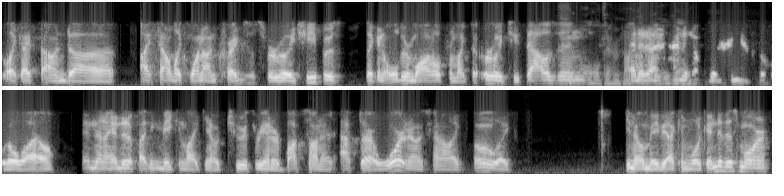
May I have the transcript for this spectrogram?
like I found uh I found like one on Craigslist for really cheap. It was like an older model from like the early 2000s, and then I ended up wearing it for a little while. And then I ended up, I think, making like you know two or three hundred bucks on it after I wore it, and I was kind of like, oh, like, you know, maybe I can look into this more.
